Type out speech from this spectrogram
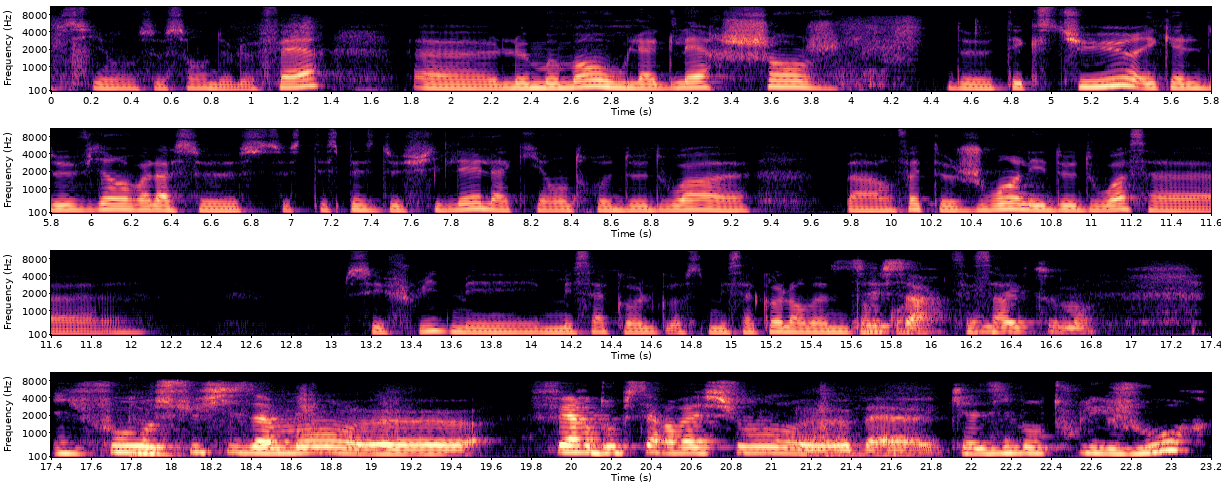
si on se sent de le faire, le moment où la glaire change de texture et qu'elle devient voilà cette espèce de filet là qui entre deux doigts, bah, en fait joint les deux doigts, ça c'est fluide, mais, mais ça colle, mais ça colle en même temps. C'est ça, exactement. Il faut suffisamment euh, faire d'observations euh, bah, quasiment tous les jours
